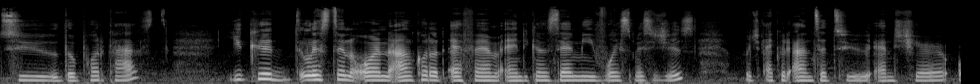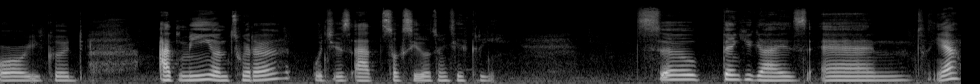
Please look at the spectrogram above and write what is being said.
to the podcast. You could listen on anchor.fm and you can send me voice messages, which I could answer to and share, or you could at me on Twitter, which is at Succedo23. So, thank you guys, and yeah,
